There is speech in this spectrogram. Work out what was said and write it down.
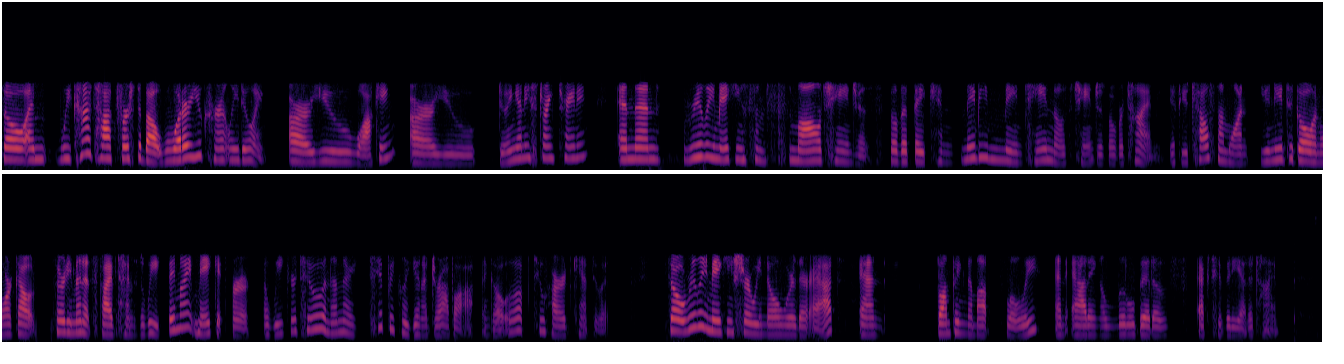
So I'm we kind of talk first about what are you currently doing? Are you walking? Are you doing any strength training? And then really making some small changes so that they can maybe maintain those changes over time. If you tell someone you need to go and work out 30 minutes five times a week, they might make it for a week or two and then they're typically going to drop off and go, oh, too hard, can't do it. So, really making sure we know where they're at and bumping them up slowly and adding a little bit of activity at a time.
